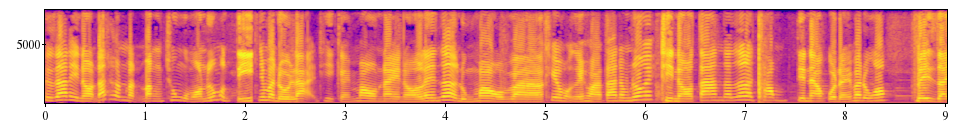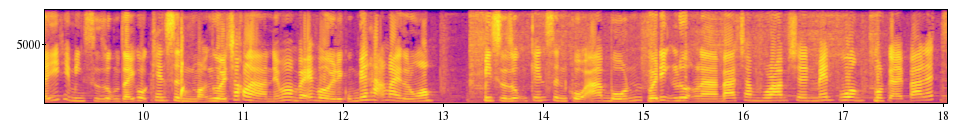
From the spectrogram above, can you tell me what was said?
Thực ra thì nó đắt hơn mặt bằng chung của màu nước một tí Nhưng mà đổi lại thì cái màu này nó lên rất là đúng màu Và khi mà mọi người hòa tan trong nước ấy, Thì nó tan ra rất là trong Tiền nào của đấy mà, đúng không? Về giấy thì mình sử dụng giấy của Kenson Mọi người chắc là nếu mà vẽ vời thì cũng biết hãng này rồi, đúng không? Mình sử dụng Kenson cổ A4 với định lượng là 300g trên mét vuông, Một cái palette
